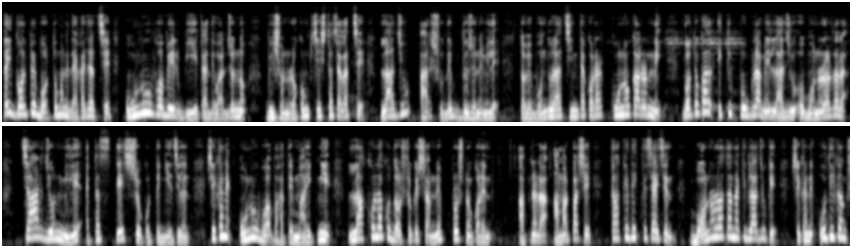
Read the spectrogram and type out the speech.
তাই গল্পে বর্তমানে দেখা যাচ্ছে, অনুভবের বিয়েটা দেওয়ার জন্য ভীষণ রকম চেষ্টা চালাচ্ছে লাজু আর সুদেব দুজনে মিলে। তবে বন্ধুরা, চিন্তা করার কোনো কারণ নেই। গতকাল একটি প্রোগ্রামে লাজু ও বনলতারা চারজন মিলে একটা স্টেজ শো করতে গিয়েছিলেন। সেখানে অনুভব হাতে মাইক নিয়ে লাখো লাখো দর্শকের সামনে প্রশ্ন করেন, আপনারা আমার পাশে কাকে দেখতে চাইছেন? বনলতা নাকি লাজুকে? সেখানে অধিকাংশ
